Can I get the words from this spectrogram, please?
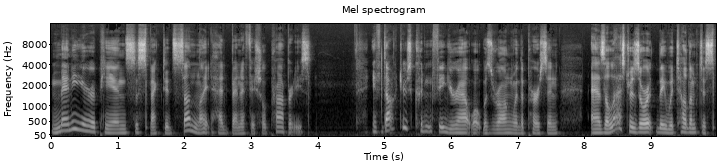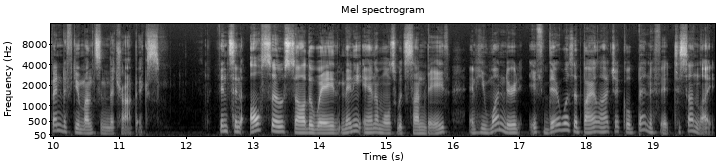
Many Europeans suspected sunlight had beneficial properties. If doctors couldn't figure out what was wrong with a person, as a last resort, they would tell them to spend a few months in the tropics. Finsen also saw the way many animals would sunbathe, and he wondered if there was a biological benefit to sunlight.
